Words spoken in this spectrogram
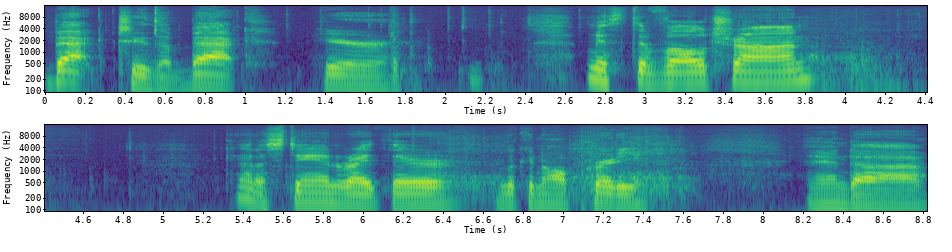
back to the back here, Mr. Voltron. Kind of stand right there, looking all pretty. And uh,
